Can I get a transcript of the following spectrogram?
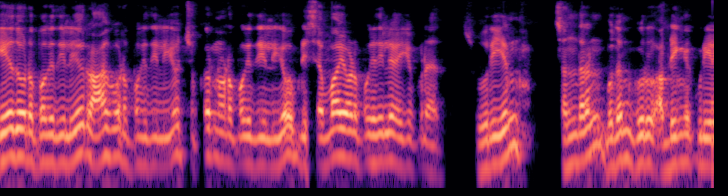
கேதோட பகுதியிலையோ ராகுவோட பகுதியிலையோ சுக்கரனோட பகுதியிலையோ இப்படி செவ்வாயோட பகுதியிலையோ வைக்கக்கூடாது. சூரியன் சந்திரன் புதன் குரு அப்படிங்கக்கூடிய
